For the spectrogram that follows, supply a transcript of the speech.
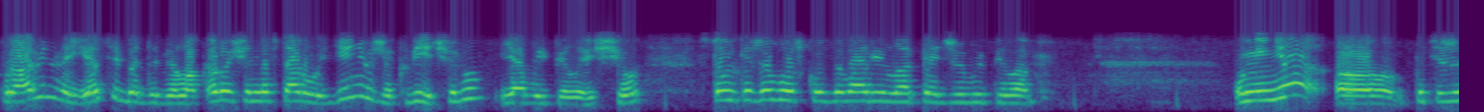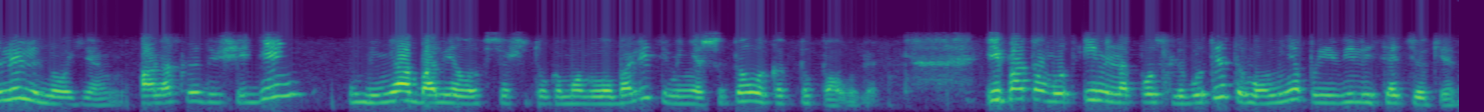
правильно, я себя довела. Короче, на второй день уже к вечеру я выпила еще. Столько же ложку заварила, опять же выпила. У меня э, потяжелели ноги. А на следующий день у меня болело все, что только могло болеть, и меня шатало как по палубе. И потом вот именно после вот этого у меня появились отеки.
